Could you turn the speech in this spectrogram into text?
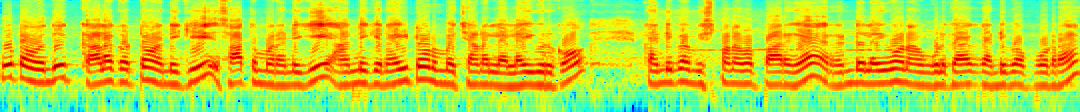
கூட்டம் வந்து களக்கட்டும் அன்றைக்கி சாத்துமரம் அன்றைக்கி அன்றைக்கி நைட்டும் நம்ம சேனலில் லைவ் இருக்கும். கண்டிப்பாக மிஸ் பண்ணாமல் பாருங்கள் ரெண்டு லைவும் நான் உங்களுக்காக கண்டிப்பாக போடுறேன்.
